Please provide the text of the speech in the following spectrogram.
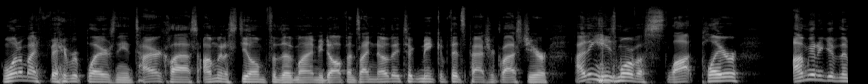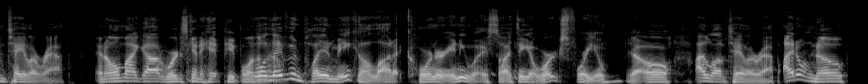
One of my favorite players in the entire class. I'm going to steal him for the Miami Dolphins. I know they took Minkah Fitzpatrick last year. I think he's more of a slot player. I'm going to give them Taylor Rapp. And oh my God, we're just going to hit people in Well, the Well, they've been playing Mika a lot at corner anyway, so I think it works for you. Yeah. Oh, I love Taylor Rapp. I don't know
